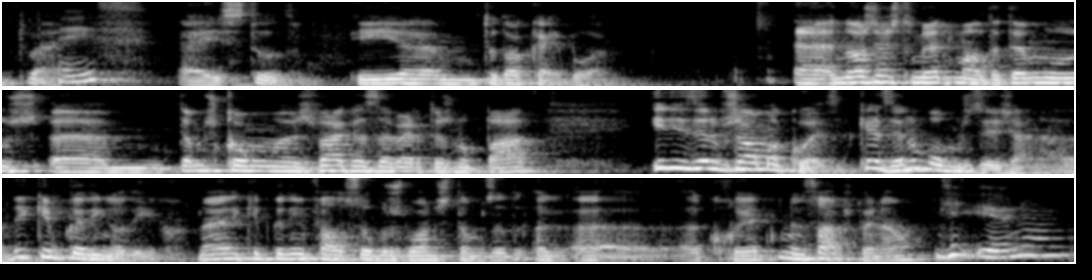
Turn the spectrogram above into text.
muito bem. É isso? É isso tudo. E hum, tudo ok, boa. Ah, nós neste momento, malta, estamos, hum, estamos com as vagas abertas no PAD e dizer-vos já uma coisa. Quer dizer, não vamos dizer já nada. Daqui a bocadinho eu digo. Não é? Daqui a bocadinho falo sobre os bónus que estamos a, a, a- correr. Não sabes, pois não? Eu não.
